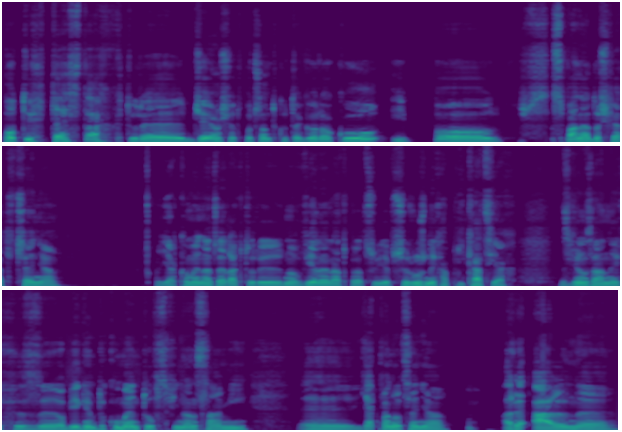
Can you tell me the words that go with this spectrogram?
po tych testach, które dzieją się od początku tego roku i po, z Pana doświadczenia jako menadżera, który no wiele lat pracuje przy różnych aplikacjach związanych z obiegiem dokumentów, z finansami, e, jak Pan ocenia realne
